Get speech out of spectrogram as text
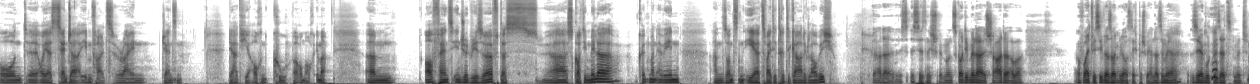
Und äh, euer Center ebenfalls, Ryan Jensen. Der hat hier auch einen Coup, warum auch immer. Ähm, Offense Injured Reserve, das, ja, Scotty Miller könnte man erwähnen. Ansonsten eher zweite, dritte Garde, glaube ich. Ja, da ist, ist jetzt nicht schlimm. Und Scotty Miller ist schade, aber auf Wide Receiver sollten wir uns nicht beschweren. Da sind wir ja sehr gut besetzt mit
